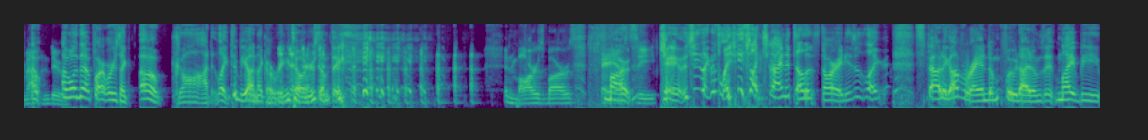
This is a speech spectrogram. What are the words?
Mountain Dew. I want that part where he's like, "Oh God," like to be on like a ringtone or something. and Mars bars, Mars. She's like this lady's like trying to tell the story, and he's just like spouting off random food items. It might be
